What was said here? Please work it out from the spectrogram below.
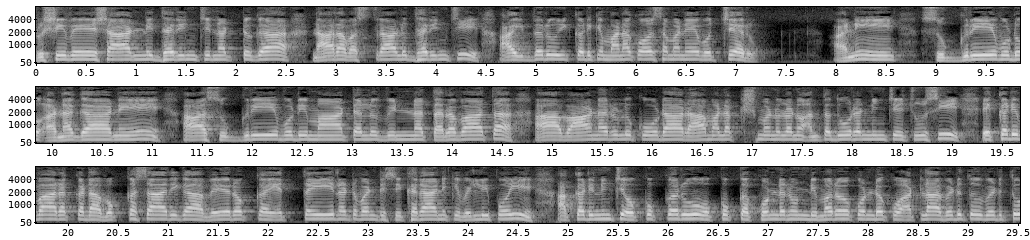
ఋషివేషాన్ని ధరించినట్టుగా నార వస్త్రాలు ధరించి ఆ ఇద్దరూ ఇక్కడికి మన కోసమనే వచ్చారు. అని సుగ్రీవుడు అనగానే ఆ సుగ్రీవుడి మాటలు విన్న తర్వాత ఆ వానరులు కూడా రామలక్ష్మణులను అంత దూరం నుంచే చూసి ఎక్కడి వారక్కడ ఒక్కసారిగా వేరొక్క ఎత్తైనటువంటి శిఖరానికి వెళ్ళిపోయి అక్కడి నుంచి ఒక్కొక్కరు ఒక్కొక్క కొండ నుండి మరో కొండకు అట్లా వెడుతూ వెడుతూ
